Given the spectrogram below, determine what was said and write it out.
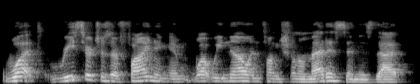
what researchers are finding and what we know in functional medicine is that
